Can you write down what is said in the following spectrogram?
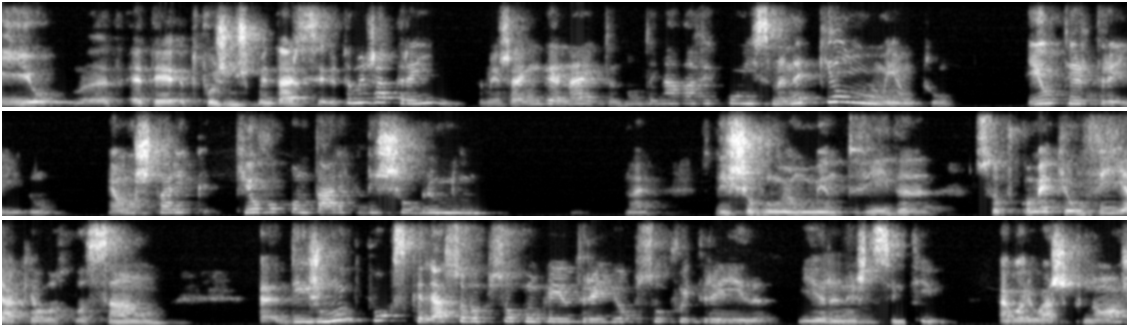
E eu, até depois nos comentários, eu também já traí, também já enganei, portanto não tem nada a ver com isso. Mas naquele momento, eu ter traído é uma história que, que eu vou contar e que diz sobre mim, não é? diz sobre o meu momento de vida, sobre como é que eu via aquela relação. Eh, diz muito pouco, se calhar, sobre a pessoa com quem eu traí ou a pessoa que foi traída. E era uhum. neste sentido. Agora, eu acho que nós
